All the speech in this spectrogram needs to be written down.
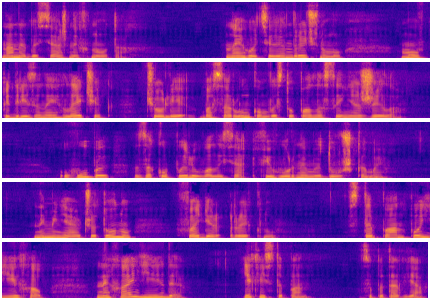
на недосяжних нотах. На його циліндричному, мов підрізаний глечик, чолі басарунком виступала синя жила. Губи закопилювалися фігурними дужками. Не міняючи тону, Федір рикнув. Степан поїхав, нехай їде. Який Степан? запитав я.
